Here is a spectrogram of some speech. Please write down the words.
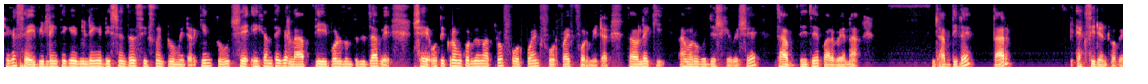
ঠিক আছে? এই বিল্ডিং থেকে এই বিল্ডিং এর distance six point two metre কিন্তু সে এখান থেকে লাভ দিয়ে এই পর্যন্ত যে যাবে, সে অতিক্রম করবে মাত্র four point four five four metre তাহলে কি? আমার উপদেশ কেবে সে ঝাঁপ দিতে পারবে না। ঝাঁপ দিলে তার অ্যাক্সিডেন্ট হবে।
